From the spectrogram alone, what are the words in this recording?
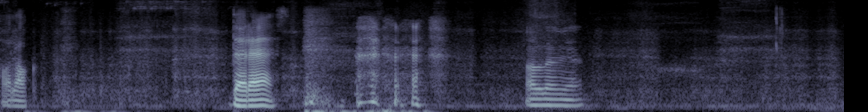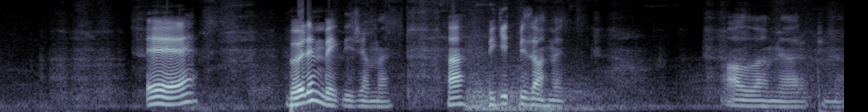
Salak. Deres. Allah'ım ya. Ee, böyle mi bekleyeceğim ben? Ha, bir git bir zahmet. Allah'ım ya Rabbim ya.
